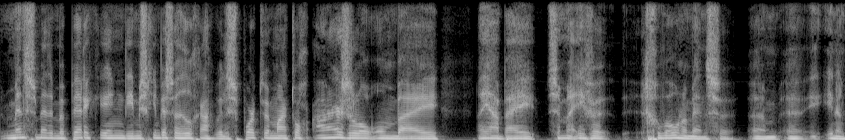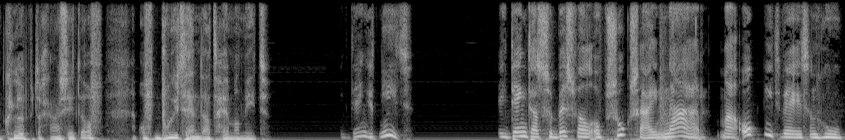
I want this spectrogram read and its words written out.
mensen met een beperking die misschien best wel heel graag willen sporten, maar toch aarzelen om bij, nou ja, bij, zeg maar even, gewone mensen ehm, eh, in een club te gaan zitten? Of, of boeit hen dat helemaal niet? Ik denk het niet. Ik denk dat ze best wel op zoek zijn naar, maar ook niet weten hoe.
